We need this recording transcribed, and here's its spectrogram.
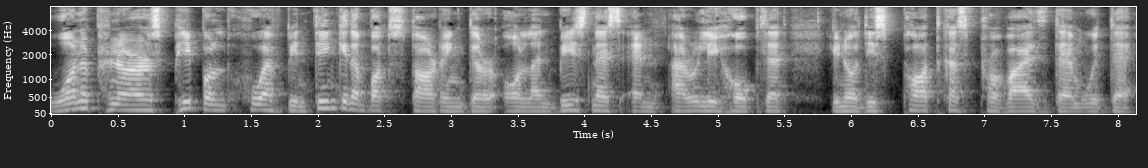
entrepreneurs, people who have been thinking about starting their online business. And I really hope that, you know, this podcast provides them with the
